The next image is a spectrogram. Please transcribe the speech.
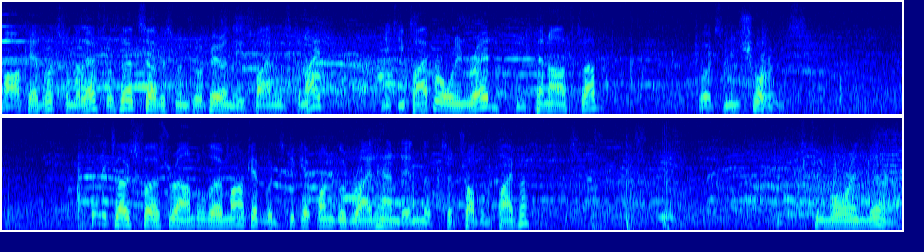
Mark Edwards from the left, the third serviceman to appear in these finals tonight. Nicky Piper, all in red, from Penarth Club, works in insurance. Fairly close first round, although Mark Edwards did get one good right hand in that uh, troubled Piper. Two more in there.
